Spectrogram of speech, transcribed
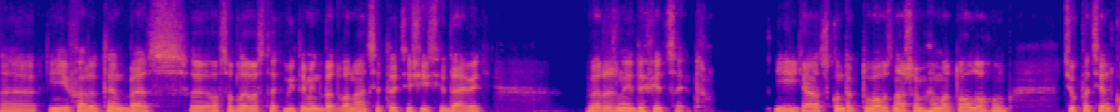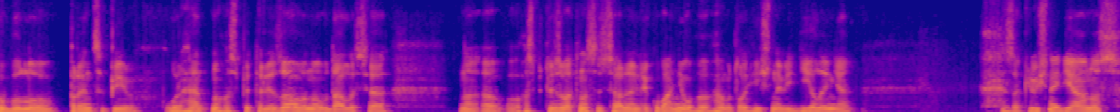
е, і ферритин без е, особливостей, вітамін В12, 36,9, виражений дефіцит. І я сконтактував з нашим гематологом. Цю пацієнтку було, в принципі, ургентно госпіталізовано, вдалося на, е, госпіталізувати на соціальне лікування у гематологічне відділення. Заключний діагноз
